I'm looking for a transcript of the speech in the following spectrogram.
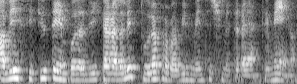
Avessi più tempo da dedicare alla lettura probabilmente ci metterei anche meno.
